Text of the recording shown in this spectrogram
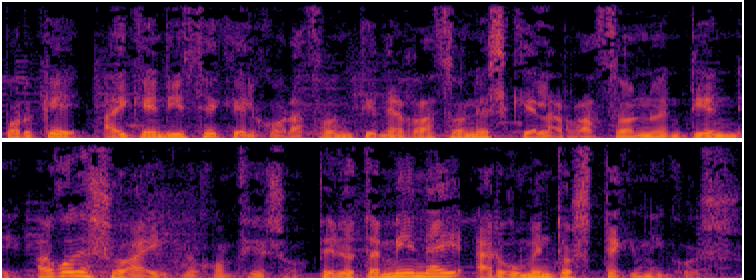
¿Por qué? Hay quien dice que el corazón tiene razones que la razón no entiende. Algo de eso hay, lo confieso, pero también hay argumentos técnicos.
